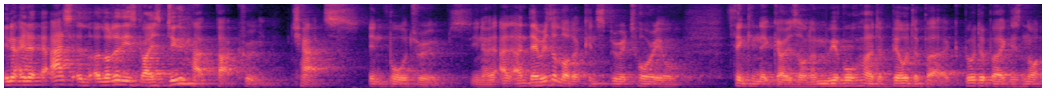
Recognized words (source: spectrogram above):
you know, a lot of these guys do have backroom chats in boardrooms, you know, and, and, there is a lot of conspiratorial thinking that goes on. I and mean, we've all heard of Bilderberg. Bilderberg is not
